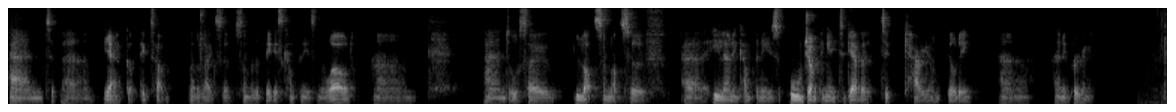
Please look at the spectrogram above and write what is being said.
And um, yeah, got picked up by the likes of some of the biggest companies in the world. Um, and also lots and lots of uh, e-learning companies all jumping in together to carry on building uh, and improving it.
